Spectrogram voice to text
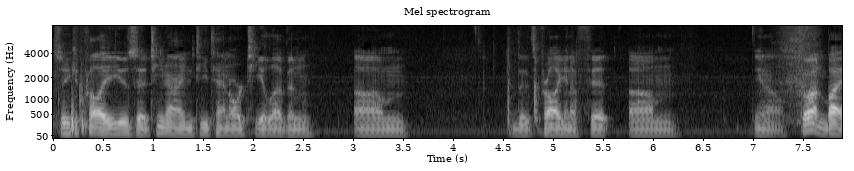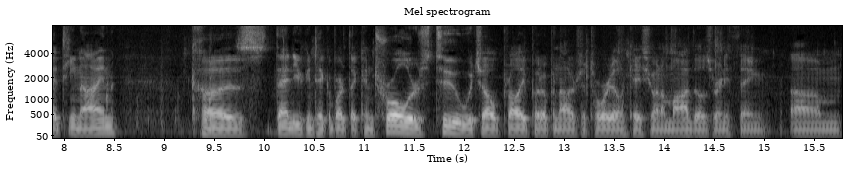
So you could probably use a T9, T10, or T11. Um, that's probably going to fit, um, you know, go out and buy a T9 because then you can take apart the controllers too, which I'll probably put up another tutorial in case you want to mod those or anything. Um,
